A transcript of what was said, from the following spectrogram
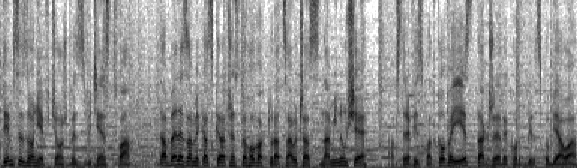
w tym sezonie wciąż bez zwycięstwa. Tabelę zamyka Skra Częstochowa, która cały czas na minusie, a w strefie spadkowej jest także rekord Bielsko-Biała.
